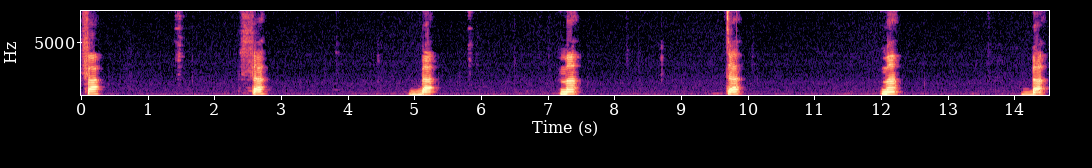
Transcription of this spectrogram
Фа, Фа, Ба, ma ta ma ba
